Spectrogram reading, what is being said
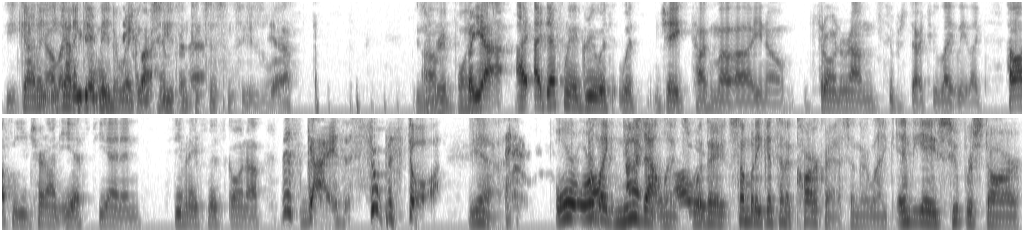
You gotta You you, know, like, gotta we give me the regular about him for season consistency as well. Yeah. These are Um, great points. But yeah, I, I definitely agree with with Jake talking about uh, you know throwing around superstar too lightly. Like how often do you turn on ESPN and Stephen A. Smith's going off? This guy is a superstar. Yeah. Or or All like news time, outlets where they somebody gets in a car crash and they're like NBA superstar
